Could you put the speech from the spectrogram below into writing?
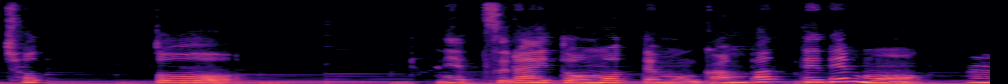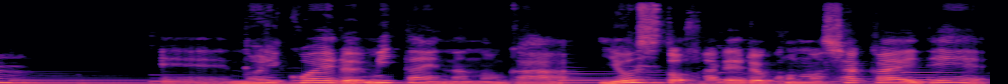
ちょっとね辛いと思っても頑張ってでも、うんえー、乗り越えるみたいなのが良しとされるこの社会で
